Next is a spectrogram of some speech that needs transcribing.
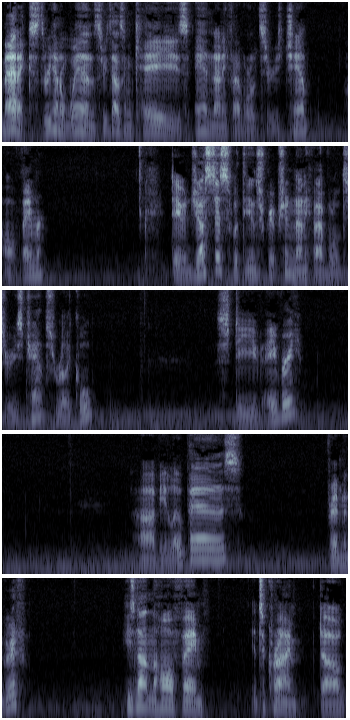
Maddux, 300 wins, 3,000 Ks, and 95 World Series champ, Hall of Famer. David Justice with the inscription, 95 World Series champs, really cool. Steve Avery. Javy Lopez. Fred McGriff. He's not in the Hall of Fame. It's a crime, dog.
